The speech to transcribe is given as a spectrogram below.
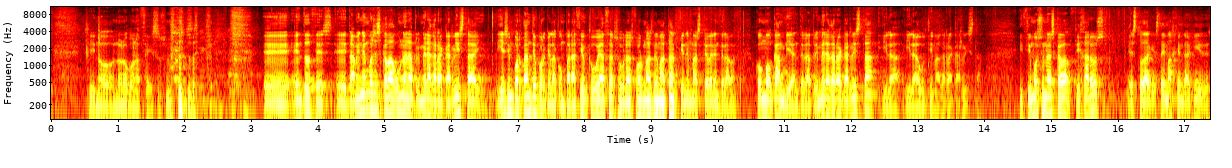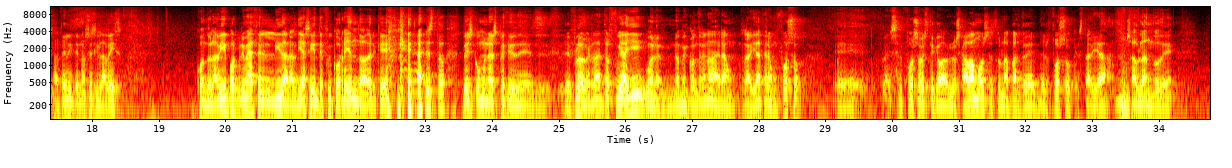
si no, no lo conocéis. Eh, entonces, eh, también hemos excavado uno en la primera guerra carlista y, y es importante porque la comparación que voy a hacer sobre las formas de matar tiene más que ver entre la- cómo cambia entre la primera guerra carlista y la, y la última guerra carlista. Hicimos una excavación, fijaros, esto de aquí- esta imagen de aquí, de satélite, no sé si la veis, cuando la vi por primera vez en el LIDAR, al día siguiente fui corriendo a ver qué, qué era esto. Veis como una especie de, de- de flor, ¿verdad? Entonces fui allí bueno, no me encontré nada, era un- en realidad era un foso. Eh, es el foso este que lo excavamos, esto es una parte de- del foso que estaríamos hablando de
